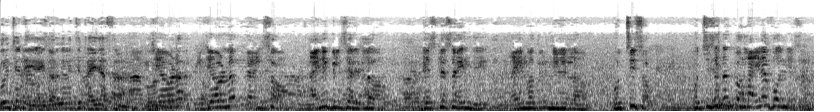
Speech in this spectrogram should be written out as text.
గురించి ఐదు రోజుల నుంచి ట్రై చేస్తున్నాను. విజయవాడ విజయవాడలో కలిసాం ఆయనే పిలిచారు ఇట్లో. డిస్కస్ అయింది. అయిపోతుంది నేను వెళ్ళాం వచ్చేసాం. వచ్చేసిన తర్వాత అయినా ఫోన్ చేశాను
